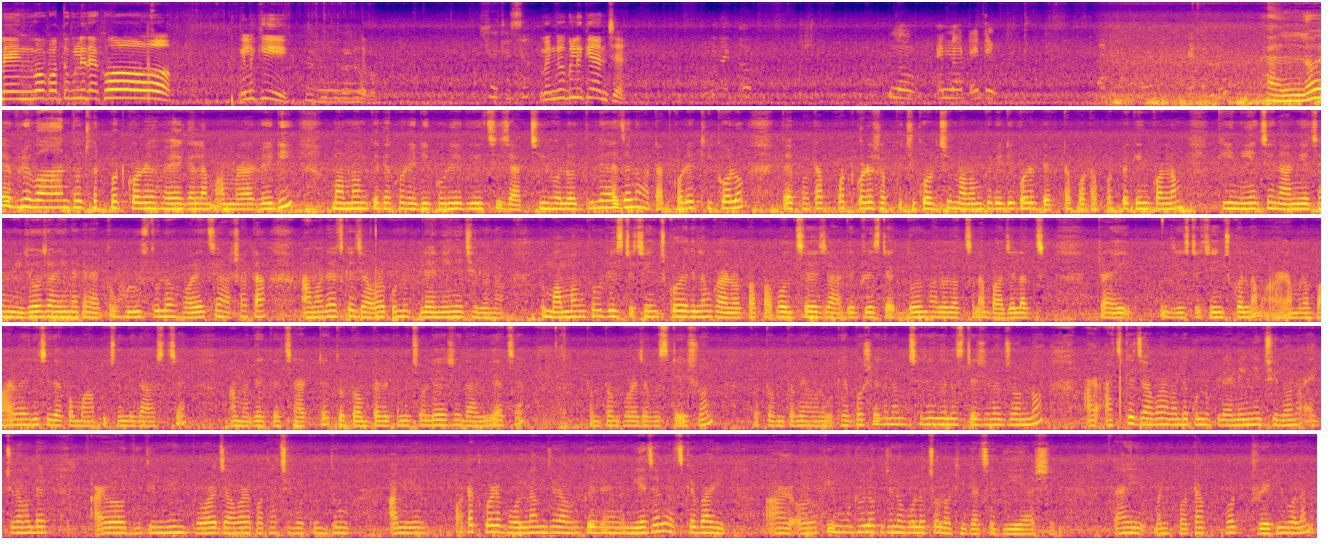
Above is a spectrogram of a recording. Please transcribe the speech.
Mango কতগুলি দেখো? এগুলো কি? ম্যাঙ্গোগুলি কে আনছে? No, I'm not eating. Hello everyone তো ঝটপট করে হয়ে গেলাম, আমরা রেডি মামামকে দেখো রেডি করিয়ে দিয়েছি। যাচ্ছি হলো দুলে যেন হঠাৎ করে ঠিক হলো। তাই ফটাফট করে সব কিছু করছি। মামামকে রেডি করে ব্যাগটা ফটাফট প্যাকিং করলাম। কি নিয়েছে, না নিয়েছে আমি নিজেও জানি না কেন, এত হুলুস্থুলো হয়েছে আসাটা আমাদের আজকে যাওয়ার কোনো প্ল্যানিংয়ে ছিল না। তো মামামকেও ড্রেসটা চেঞ্জ করে দিলাম, কারণ ওর পাপা বলছে যে আগের ড্রেসটা একদমই ভালো লাগছে না, বাজে লাগছে। তাই ড্রেসটা চেঞ্জ করলাম। আর আমরা বার হয়ে গেছি। দেখো মা পিছন দিকে আসছে। আমাদেরকে ছাড়তে। তো টমটম এখানে চলে এসে দাঁড়িয়ে আছে। টমটম করে যাব স্টেশন। তো টমটমে আমরা উঠে বসে গেলাম, ছেড়ে গেল স্টেশনের জন্য। আর আজকে যাওয়ার আমাদের কোনো প্ল্যানিংই ছিল না। অ্যাকচুয়ালি আমাদের আরও দু তিন দিন পর যাওয়ার কথা ছিল। কিন্তু আমি হঠাৎ করে বললাম যে, রাহুলকে নিয়ে যাবে আজকে বাড়ি? আর ওরও কি মুড হলো কি যেন বলে চলো ঠিক আছে, দিয়ে আসি। তাই মানে ফটাফট রেডি হলাম।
